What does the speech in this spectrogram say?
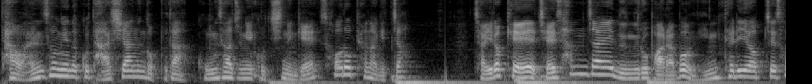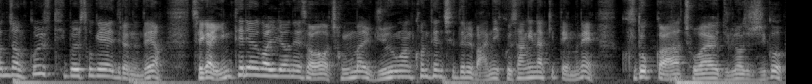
다 완성해 놓고 다시 하는 것보다 공사 중에 고치는 게 서로 편하겠죠? 자, 이렇게 제 3자의 눈으로 바라본 인테리어 업체 선정 꿀팁을 소개해 드렸는데요. 제가 인테리어 관련해서 정말 유용한 컨텐츠들을 많이 구상해 놨기 때문에 구독과 좋아요 눌러주시고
